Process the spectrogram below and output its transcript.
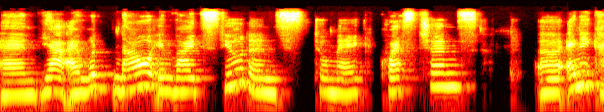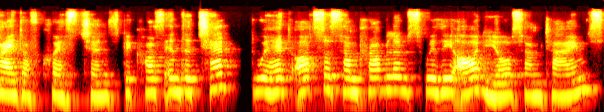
And yeah, I would now invite students to make questions, uh, any kind of questions, because in the chat we had also some problems with the audio sometimes.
